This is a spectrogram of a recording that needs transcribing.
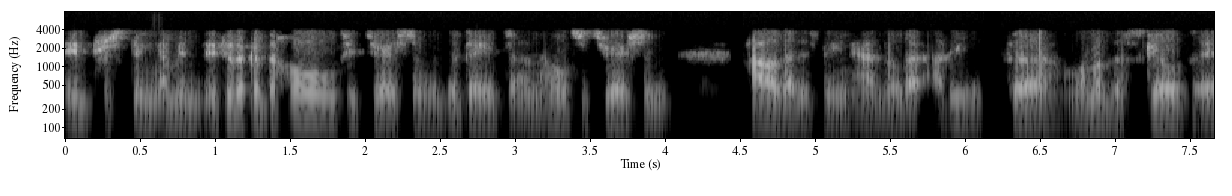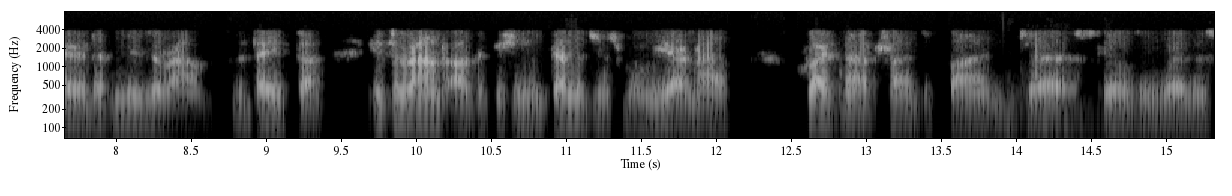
interesting. I mean, if you look at the whole situation with the data and the whole situation, how that is being handled, I think uh, one of the skills area definitely is around the data. It's around artificial intelligence, where we are now right now trying to find uh, skills and where there's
